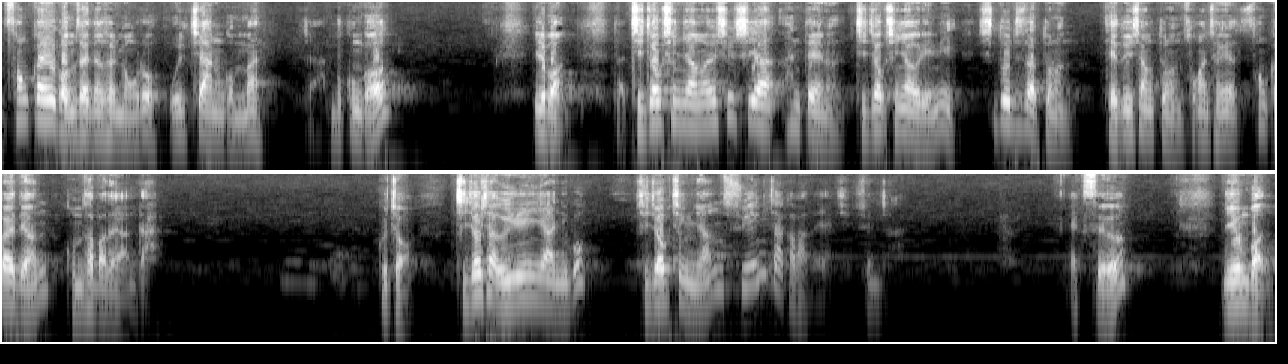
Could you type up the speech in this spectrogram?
성과의 검사에 대한 설명으로 옳지 않은 것만. 자, 묶은 것. 1번. 자, 지적신양을 실시한 때에는 지적신양 의뢰인이 시도지사 또는 대도시장 또는 소관청의 성과에 대한 검사받아야 한다. 그렇죠? 지적신양 의뢰인이 아니고 지적측량 수행자가 받아야지. 수행자가. X. 니은 번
